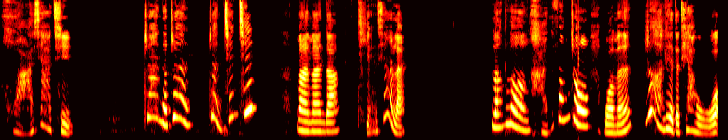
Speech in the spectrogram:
滑下去，转啊转，转圈圈，慢慢的停下来。冷冷寒风中，我们热烈的跳舞，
